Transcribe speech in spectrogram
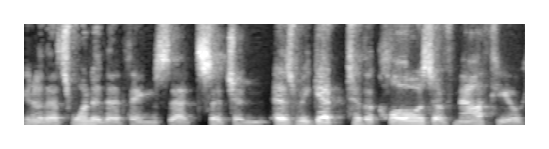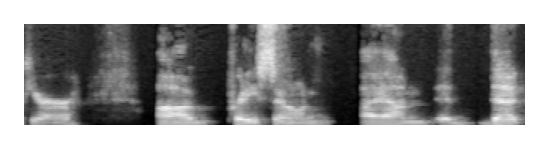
you know that's one of the things that such an as we get to the close of Matthew here um, pretty soon, and that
